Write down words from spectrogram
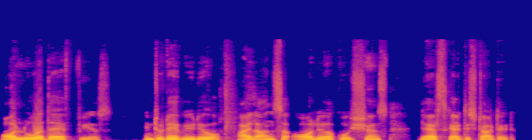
or lower the FPS? In today's video, I'll answer all your questions. Let's get started.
